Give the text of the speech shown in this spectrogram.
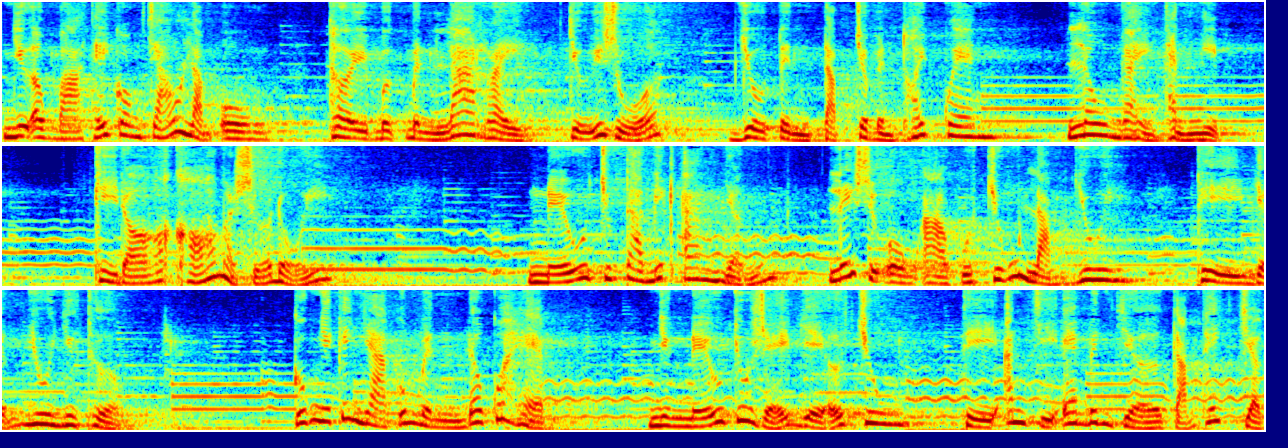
như ông bà thấy con cháu làm ồn, thời bực mình la rầy, chửi rủa, vô tình tập cho mình thói quen, lâu ngày thành nghiệp. Khi đó khó mà sửa đổi. Nếu chúng ta biết an nhẫn, lấy sự ồn ào của chúng làm vui, thì vẫn vui như thường. Cũng như cái nhà của mình đâu có hẹp nhưng nếu chú rể về ở chung, thì anh chị em bên vợ cảm thấy chật.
